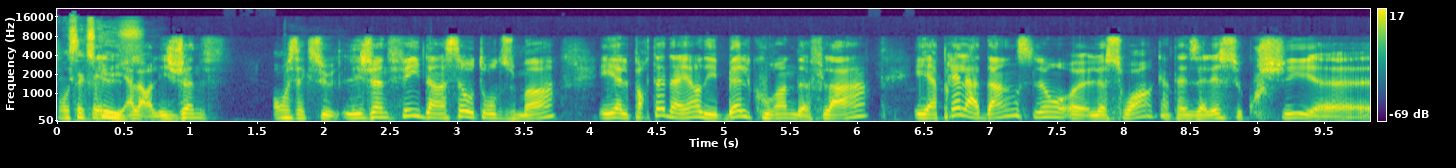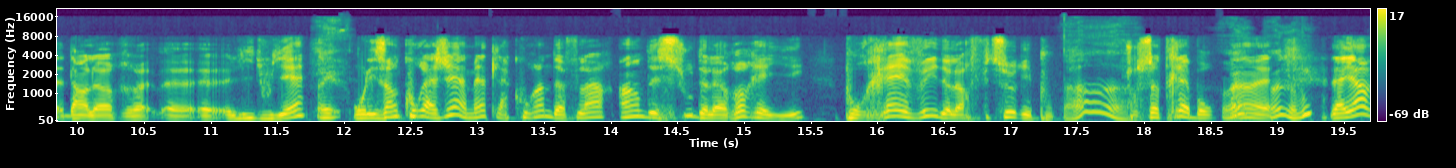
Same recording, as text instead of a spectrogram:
On s'excuse. Alors, les jeunes, Les jeunes filles dansaient autour du mât et elles portaient d'ailleurs des belles couronnes de fleurs. Et après la danse, euh, le soir, quand elles allaient se coucher euh, dans leur euh, lit douillet, on les encourageait à mettre la couronne de fleurs en dessous de leur oreiller pour rêver de leur futur époux. Ah. Je trouve ça très beau. Hein. D'ailleurs,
